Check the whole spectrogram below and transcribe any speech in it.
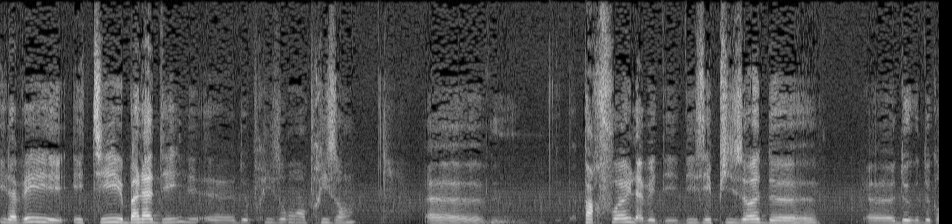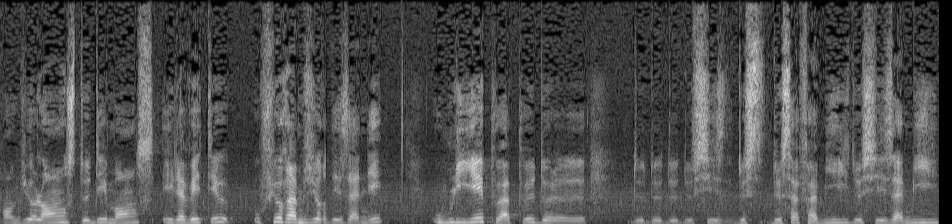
il avait été baladé euh, de prison en prison. Euh, parfois, il avait des, épisodes euh, de, grande violence, de démence. Il avait été, au fur et à mesure des années, oublié peu à peu de, de, sa famille, de ses amis,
